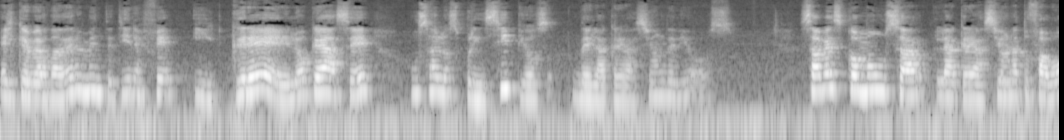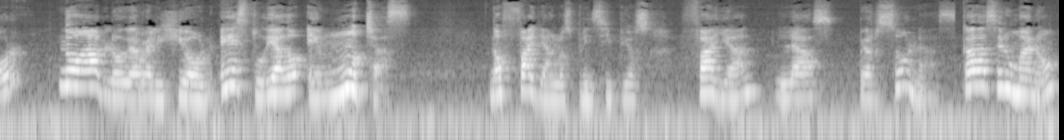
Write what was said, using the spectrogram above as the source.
El que verdaderamente tiene fe y cree lo que hace, usa los principios de la creación de Dios. ¿Sabes cómo usar la creación a tu favor? No hablo de religión, he estudiado en muchas. No fallan los principios, fallan las personas. Cada ser humano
